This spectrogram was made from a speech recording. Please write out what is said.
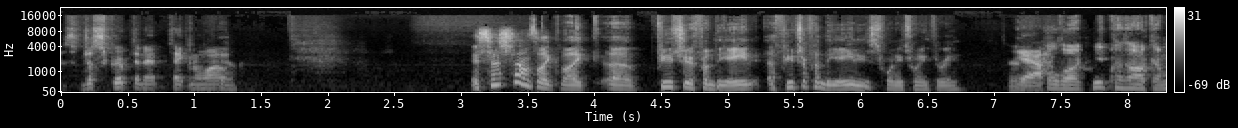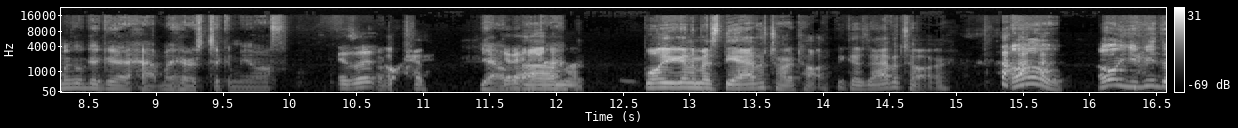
just, just, just scripting it, taking a while. Yeah. It just sounds like like a future from the eight, a future from the eighties, 2023. Here, Yeah. Hold on, keep talking. I'm gonna go get a hat. My hair is ticking me off. Is it? Okay. Yeah. Get I'll a be hat. back. Um, well, you're gonna miss the Avatar talk because Avatar. oh, oh, you mean the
